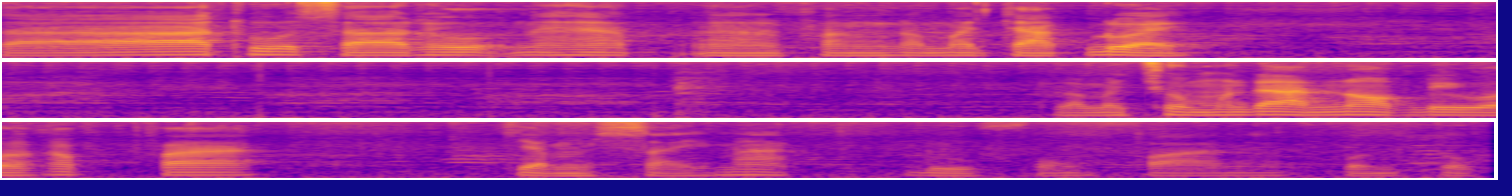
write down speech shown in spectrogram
สาธุสาธุนะครับอ่าฟังธรรมจักรด้วย เรามาชมข้างด้านนอกดีกว่าครับฟ้า แจ่มใสมากดูฟองฟ้านะฝนตก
